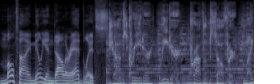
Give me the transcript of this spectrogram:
multi million dollar ad blitz. Jobs creator, leader, problem solver, Mike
